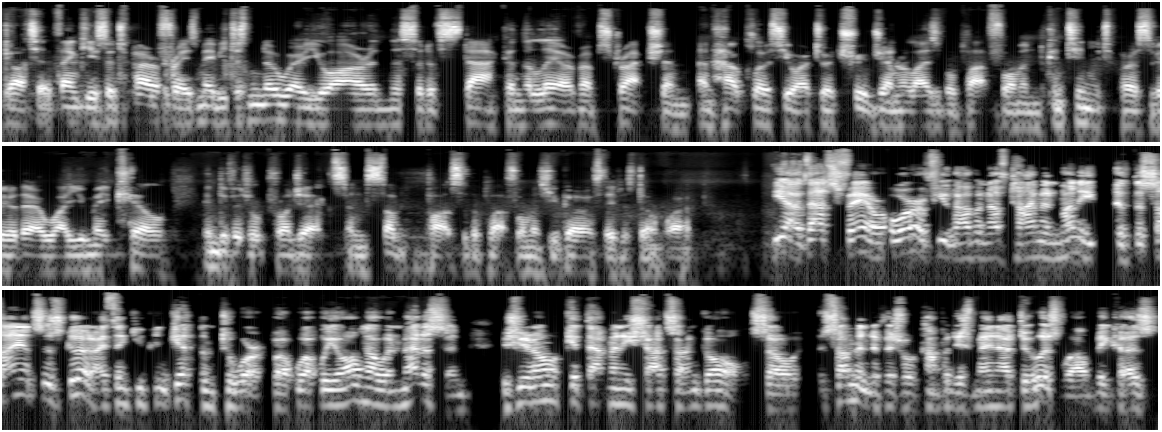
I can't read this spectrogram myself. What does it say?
Got it. Thank you. So to paraphrase, maybe just know where you are in this sort of stack and the layer of abstraction and how close you are to a true generalizable platform and continue to persevere there while you may kill individual projects and sub parts of the platform as you go if they just don't work yeah, that's fair. Or if you have enough time and money, if the science is good, I think you can get them to work. But what we all know in medicine is you don't get that many shots on goal. So some individual companies may not do as well because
